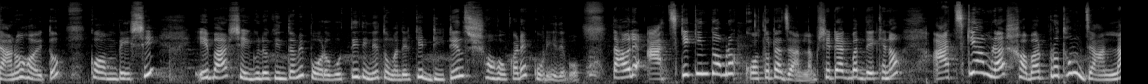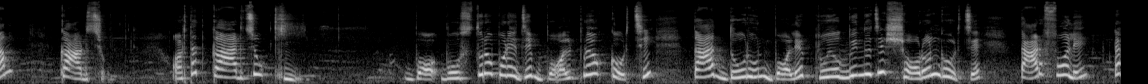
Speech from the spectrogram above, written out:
জানো হয়তো, কম বেশি। এবার সেগুলো কিন্তু আমি পরবর্তী দিনে তোমাদেরকে ডিটেলস সহকারে করিয়ে দেবো। তাহলে আজকে কিন্তু আমরা কতটা জানলাম, সেটা একবার দেখে নাও। আজকে আমরা সবার প্রথম জানলাম কার্য। অর্থাৎ কার্য কী? বস্তুর ওপরে যে বল প্রয়োগ করছি, তার দরুন বলের প্রয়োগবিন্দু যে স্মরণ ঘটছে, তার ফলে একটা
